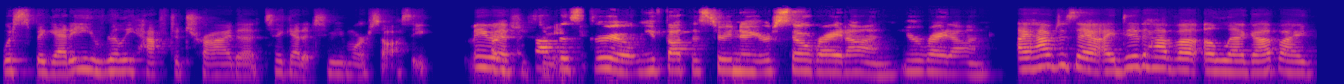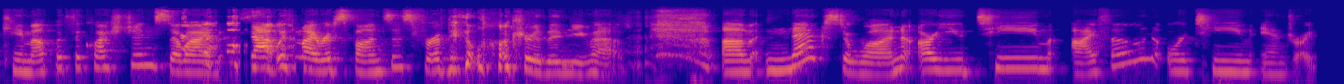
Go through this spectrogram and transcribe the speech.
with spaghetti, you really have to try to to get it to be more saucy. Maybe that's just thought this through. You thought this through. No, you're so right on. You're right on. I have to say, I did have a, a leg up. I came up with the question, so I sat with my responses for a bit longer than you have. Um, next one: Are you team iPhone or team Android?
